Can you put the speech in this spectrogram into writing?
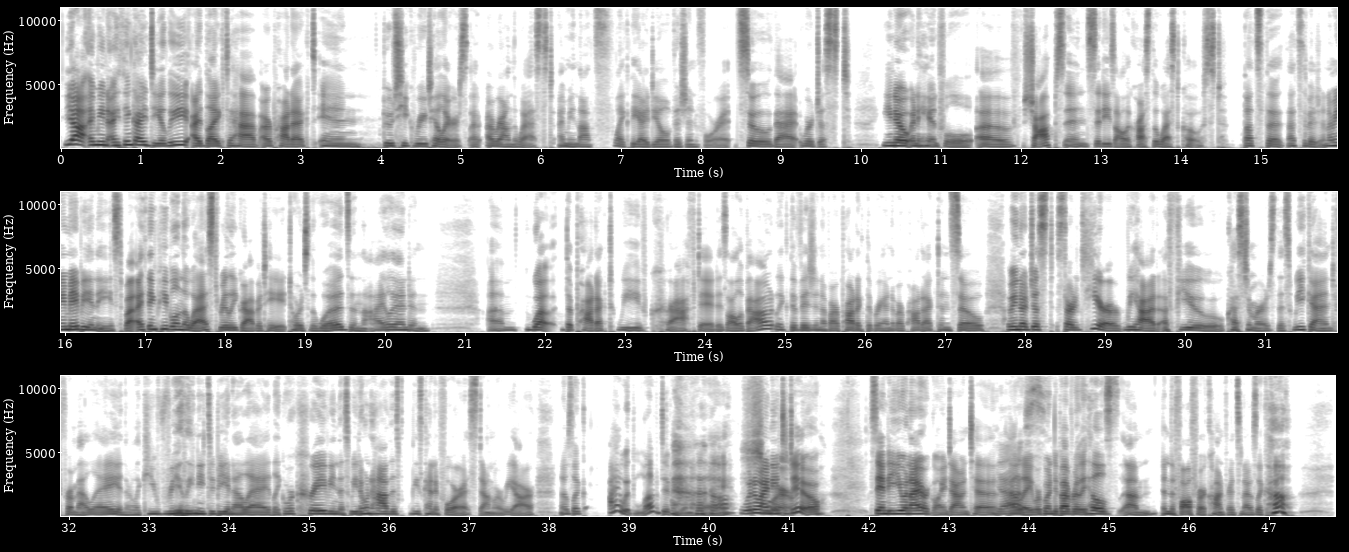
Yeah, I mean, I think ideally I'd like to have our product in boutique retailers around the West. I mean, that's like the ideal vision for it so that we're just, you know, in a handful of shops and cities all across the West Coast. That's the that's the vision. I mean, maybe in the East, but I think people in the West really gravitate towards the woods and the island and um, what the product we've crafted is all about, like the vision of our product, the brand of our product. And so, I mean, I just started here. We had a few customers this weekend from LA, and they're like, "You really need to be in LA. Like, we're craving this. We don't have this these kind of forests down where we are." And I was like, "I would love to be in LA. what do sure. I need to do?" Sandy, you and I are going down to yes. LA. We're going to Beverly Hills um, in the fall for a conference, and I was like, "Huh."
